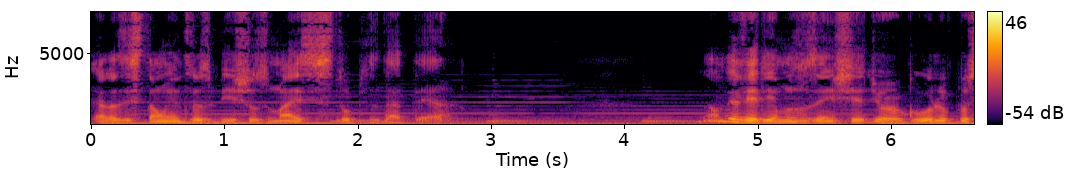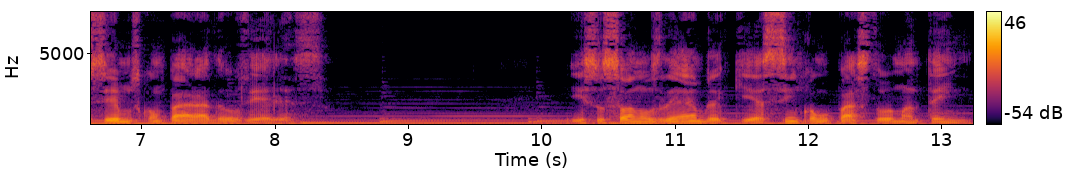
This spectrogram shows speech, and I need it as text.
elas estão entre os bichos mais estúpidos da Terra. Não deveríamos nos encher de orgulho por sermos comparados a ovelhas. Isso só nos lembra que, assim como o pastor mantém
